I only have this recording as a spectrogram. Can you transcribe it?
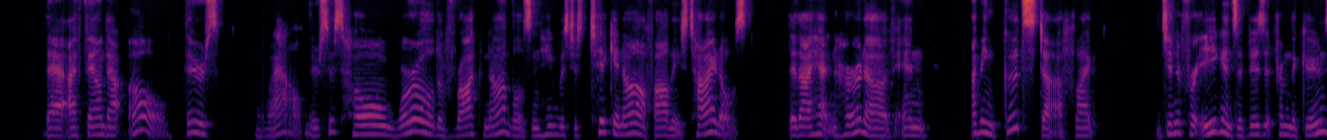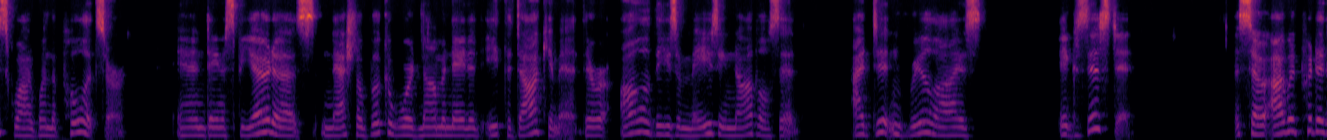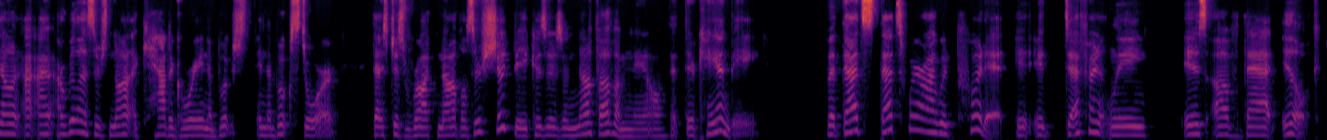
that I found out, oh, there's wow, there's this whole world of rock novels. And he was just ticking off all these titles that I hadn't heard of. And I mean, good stuff like Jennifer Egan's A Visit from the Goon Squad won the Pulitzer. And Dana Spiotta's National Book Award nominated Eat the Document. There were all of these amazing novels that I didn't realize existed. so I would put it on. I, I realize there's not a category in a book in the bookstore that's just rock novels. There should be because there's enough of them now that there can be. But that's that's where I would put it. It, it definitely is of that ilk.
